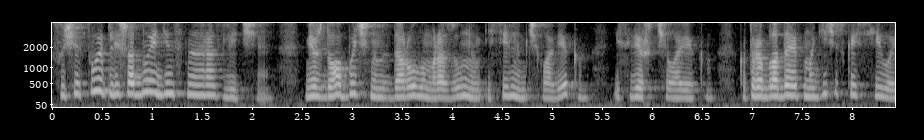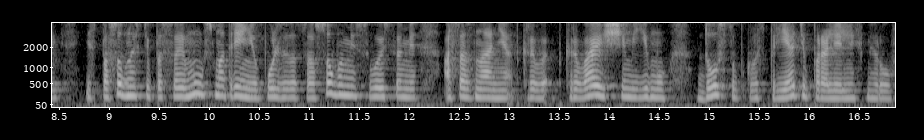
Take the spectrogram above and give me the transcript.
Существует лишь одно единственное различие между обычным здоровым, разумным и сильным человеком и сверхчеловеком, который обладает магической силой и способностью по своему усмотрению пользоваться особыми свойствами осознания, открывающими ему доступ к восприятию параллельных миров.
